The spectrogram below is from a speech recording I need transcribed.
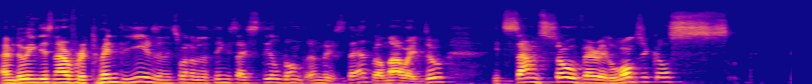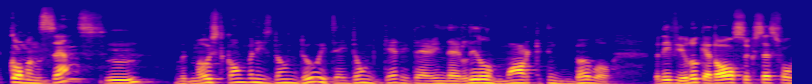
I'm doing this now for 20 years, and it's one of the things I still don't understand. Well, now I do. It sounds so very logical, common sense, but most companies don't do it. They don't get it. They're in their little marketing bubble. But if you look at all successful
